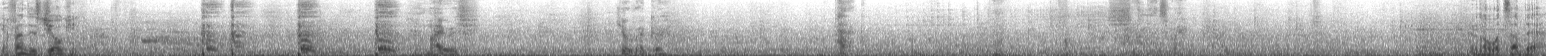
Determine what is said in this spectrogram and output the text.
Your friend is joking. I'm Irish. You're Recker. Pac. Huh? Oh, shit, that's right. You don't know what's up there.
